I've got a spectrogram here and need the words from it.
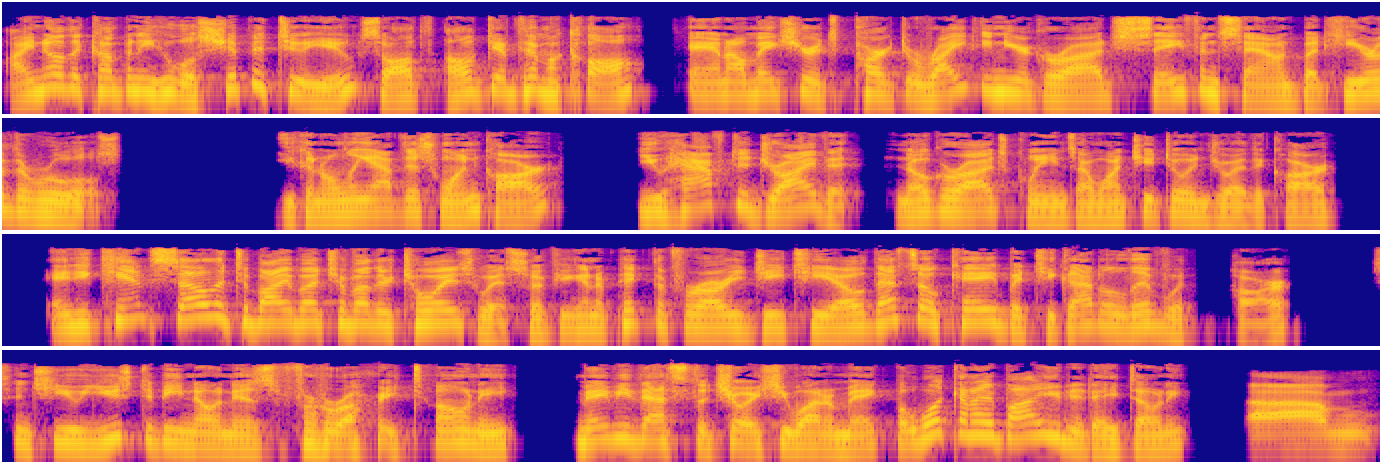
I know the company who will ship it to you, so I'll, I'll give them a call and I'll make sure it's parked right in your garage, safe and sound. But here are the rules. You can only have this one car. You have to drive it. No garage queens. I want you to enjoy the car. And you can't sell it to buy a bunch of other toys with. So if you're going to pick the Ferrari GTO, that's okay, but you got to live with the car. Since you used to be known as Ferrari Tony, maybe that's the choice you want to make. But what can I buy you today, Tony? Um,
